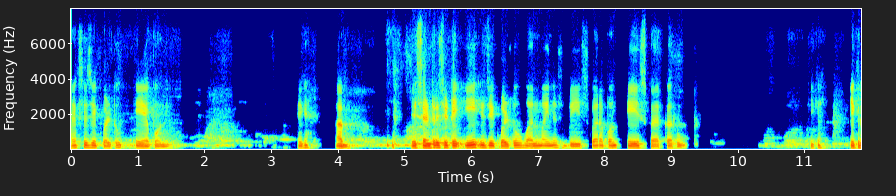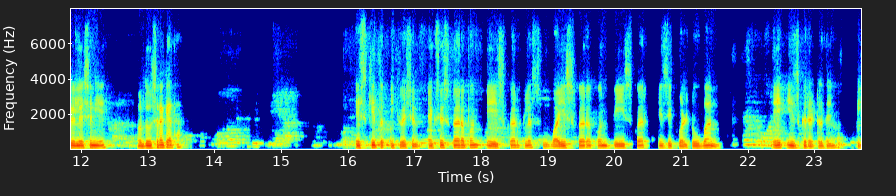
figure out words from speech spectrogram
x is equal to a upon e ठीक है? अब eccentricity E is equal to one minus b square upon a square का रूट ठीक है? एक रिलेशन ये, और दूसरा क्या था? इसकी तो equation x square upon a square plus y square upon b square is equal to one a is greater than b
